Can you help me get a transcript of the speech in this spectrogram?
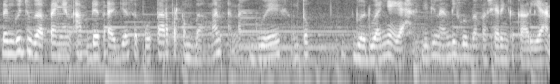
Dan gue juga pengen update aja seputar perkembangan anak gue untuk dua-duanya ya. Jadi nanti gue bakal sharing ke kalian.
